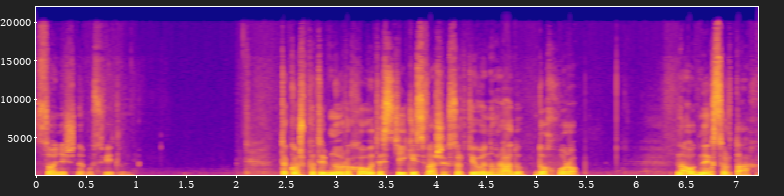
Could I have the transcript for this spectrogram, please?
сонячне освітлення. Також потрібно враховувати стійкість ваших сортів винограду до хвороб. На одних сортах,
